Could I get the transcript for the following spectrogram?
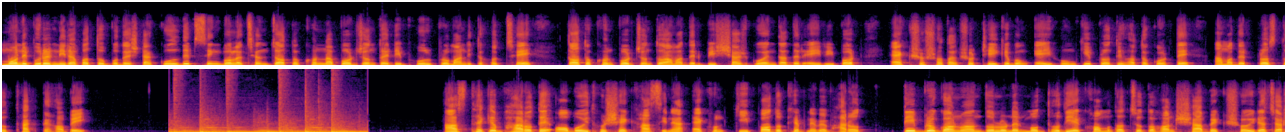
মণিপুরের নিরাপত্তা উপদেষ্টা কুলদীপ সিং বলেছেন, যতক্ষণ না পর্যন্ত এটি ভুল প্রমাণিত হচ্ছে, ততক্ষণ পর্যন্ত আমাদের বিশ্বাস গোয়েন্দাদের এই রিপোর্ট একশো শতাংশ ঠিক এবং এই হুমকি প্রতিহত করতে আমাদের প্রস্তুত থাকতে হবে। আজ থেকে ভারতে অবৈধ শেখ হাসিনা এখন কি পদক্ষেপ নেবে ভারত? তীব্র গণ আন্দোলনের মধ্য দিয়ে ক্ষমতাচ্যুত হন সাবেক স্বৈরাচার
